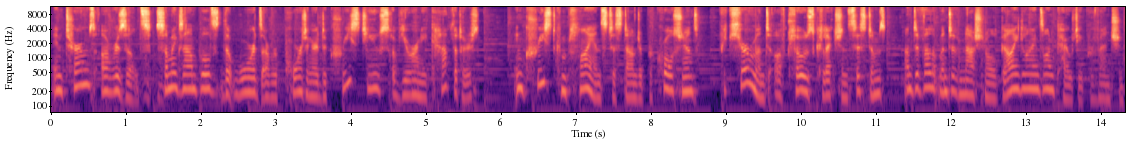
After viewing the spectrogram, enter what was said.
In terms of results, some examples that wards are reporting are decreased use of urinary catheters, increased compliance to standard precautions, procurement of closed collection systems, and development of national guidelines on CAUTI prevention.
